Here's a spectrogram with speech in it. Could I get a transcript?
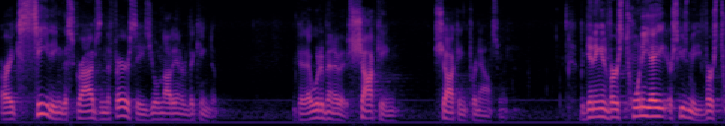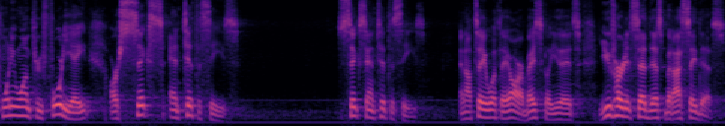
or exceeding the scribes and the Pharisees, you'll not enter the kingdom. Okay, that would have been a shocking, shocking pronouncement. Beginning in verse 28, or excuse me, verse 21 through 48 are six antitheses. Six antitheses. And I'll tell you what they are. Basically, it's you've heard it said this, but I say this.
